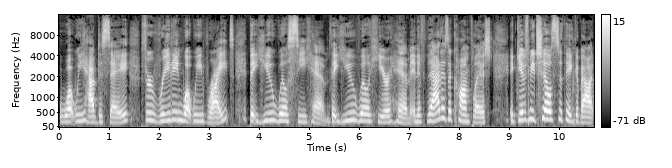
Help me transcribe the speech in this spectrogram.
what we have to say, through reading what we write, that you will see him, that you will hear him. And if that is accomplished, it gives me chills to think about.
